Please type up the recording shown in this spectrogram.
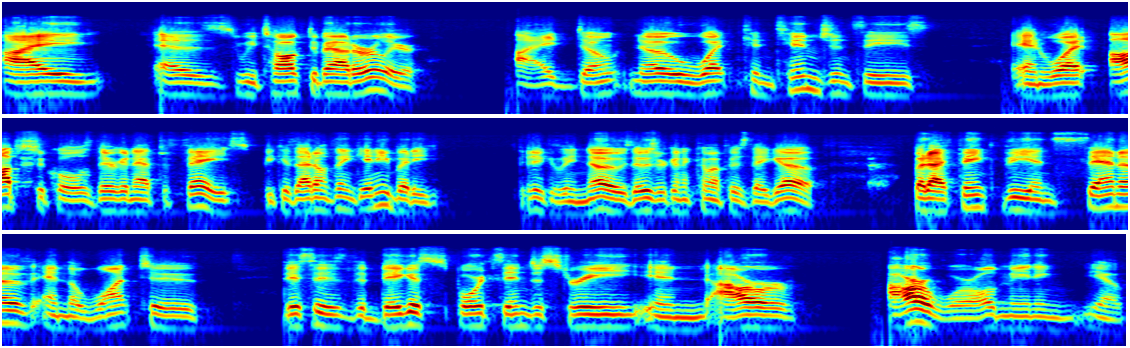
I, as we talked about earlier, I don't know what contingencies and what obstacles they're going to have to face because I don't think anybody particularly knows. Those are going to come up as they go. But I think the incentive and the want to, this is the biggest sports industry in our our world, meaning you know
